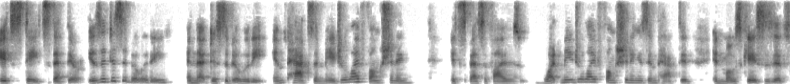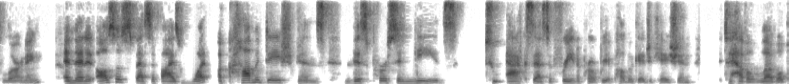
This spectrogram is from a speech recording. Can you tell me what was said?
It states that there is a disability and that disability impacts a major life functioning. It specifies what major life functioning is impacted. In most cases, it's learning. And then it also specifies what accommodations this person needs to access a free and appropriate public education to have a level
